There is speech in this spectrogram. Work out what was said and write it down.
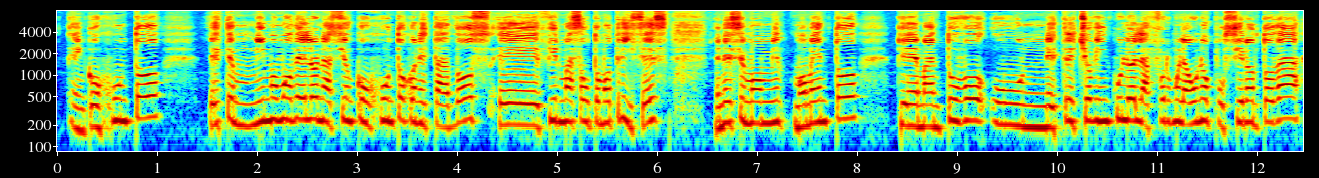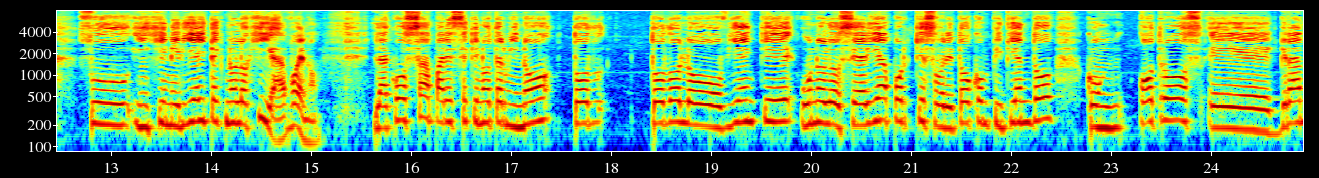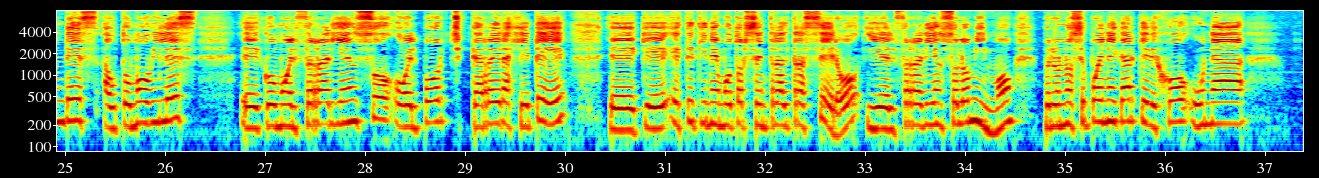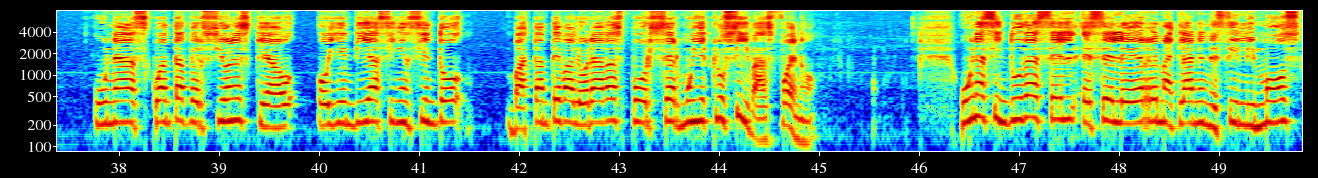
en conjunto este mismo modelo nació en conjunto con estas dos eh, firmas automotrices. En ese momento que mantuvo un estrecho vínculo en la Fórmula 1 pusieron toda su ingeniería y tecnología. Bueno, la cosa parece que no terminó todo, todo lo bien que uno lo desearía porque sobre todo compitiendo con otros eh, grandes automóviles eh, como el Ferrari Enzo o el Porsche Carrera GT, eh, que este tiene motor central trasero y el Ferrari Enzo lo mismo, pero no se puede negar que dejó una, unas cuantas versiones que hoy en día siguen siendo bastante valoradas por ser muy exclusivas. Bueno, una sin duda es el SLR McLaren Steel Moss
